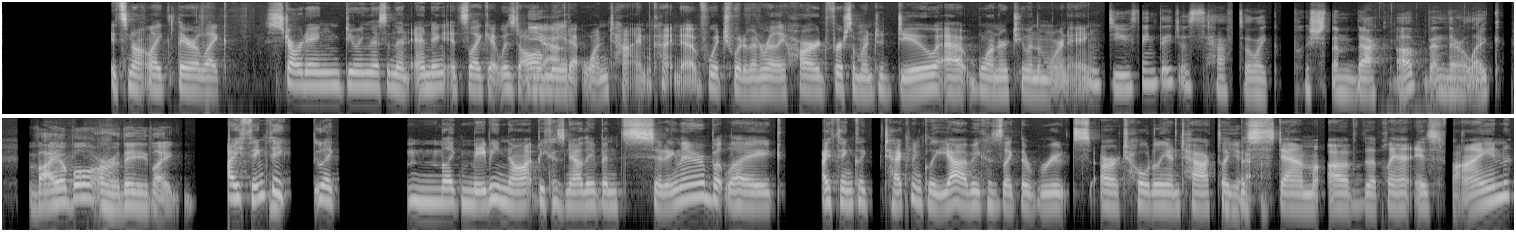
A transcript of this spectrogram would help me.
it's not like they're like starting doing this and then ending. It's like it was all Yeah. made at one time, kind of, which would have been really hard for someone to do at one or two in the morning. Do you think they just have to like push them back up and they're like viable or are they like I think they like like maybe not because now they've been sitting there, but like I think like technically yeah because like the roots are totally intact, like Yeah. the stem of the plant is fine.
